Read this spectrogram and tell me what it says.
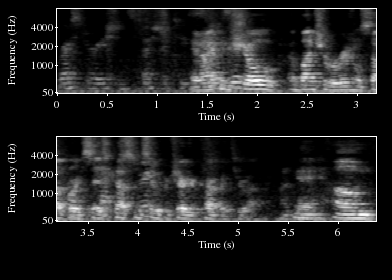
restoration specialties. And I can it. show a bunch of original stuff where it says custom supercharger carpet throughout. Okay. Um,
